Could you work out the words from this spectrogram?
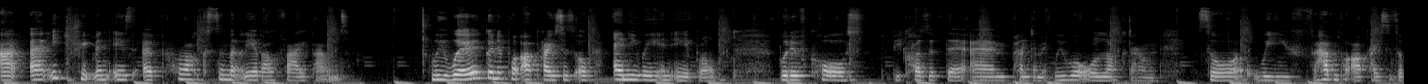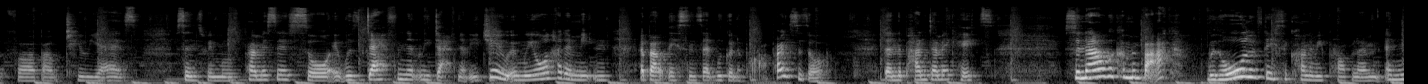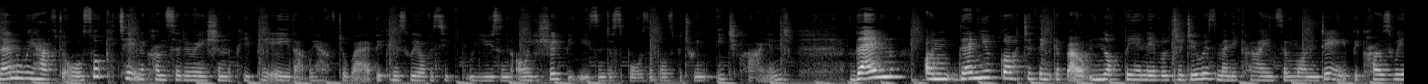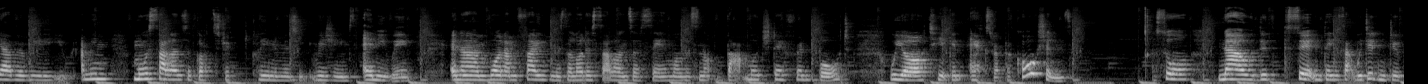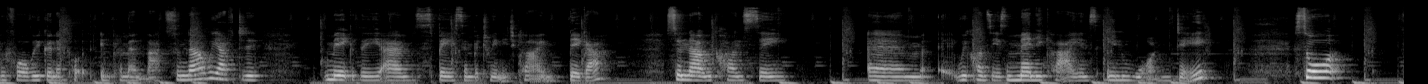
And each treatment is approximately about five pounds. We were going to put our prices up anyway in April, but of course, because of the um, pandemic, we were all locked down. So we haven't put our prices up for about two years since we moved premises. So it was definitely, definitely due. And we all had a meeting about this and said we're going to put our prices up. Then the pandemic hits. So now we're coming back with all of this economy problem, and then we have to also take into consideration the PPE that we have to wear because we obviously we're using or you should be using disposables between each client. Then on then you've got to think about not being able to do as many clients in one day because we have a really I mean most salons have got strict cleaning regimes anyway. And um, what I'm finding is a lot of salons are saying, well, it's not that much different, but we are taking extra precautions. So now the certain things that we didn't do before, we're going to put implement that. So now we have to make the um, space in between each client bigger. So now we can't see um, we can't see as many clients in one day. So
